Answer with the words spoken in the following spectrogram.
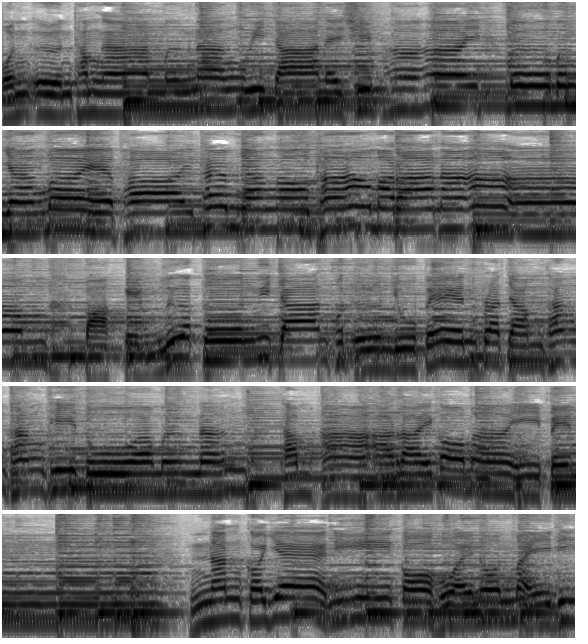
คนอื่นทำงานมึงนั่งวิจารณ์ในชิบหาย มือมึงยังไม่พาย แถมยังเอาเท้ามาราน้ำปากเก่งเลือกเกินวิจารณ์คนอื่นอยู่เป็นประจำทั้งทั้งที่ตัวมึงนั้นทำอาอะไรก็ไม่เป็นนั่นก็แย่นี้ก็ห่วยโนนไม่ดี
